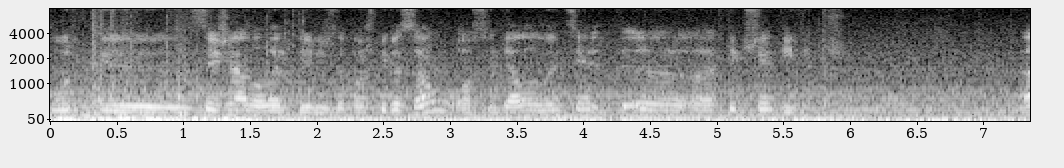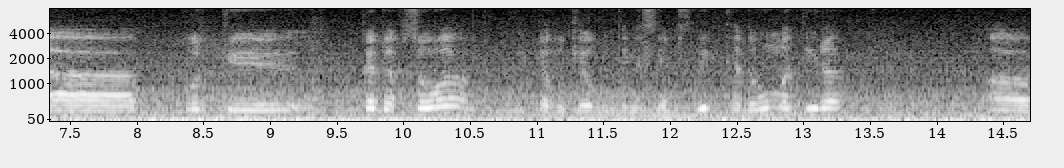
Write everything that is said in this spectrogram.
porque seja ela lendo teorias da conspiração ou seja ela lendo ci- ah, artigos científicos. Ah, porque cada pessoa, pelo que eu tenho assim percebido, cada uma tira ah,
